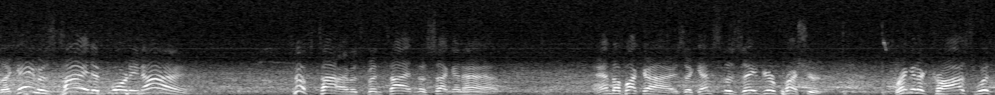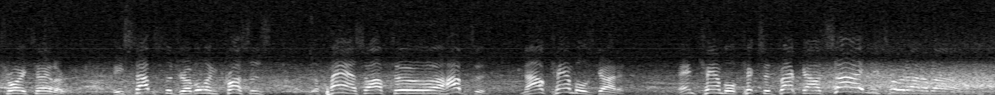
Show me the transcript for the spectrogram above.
The game is tied at 49. Fifth time it's been tied in the second half. And the Buckeyes against the Xavier pressure. Bring it across with Troy Taylor. He stops the dribble and crosses the pass off to uh, Hopson. Now Campbell's got it. And Campbell kicks it back outside, and he threw it out of bounds.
